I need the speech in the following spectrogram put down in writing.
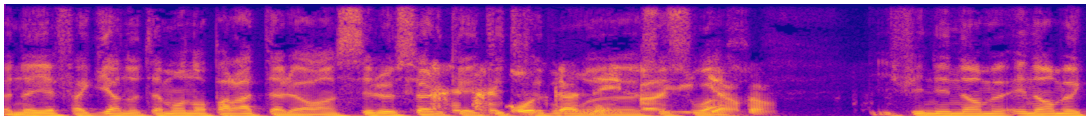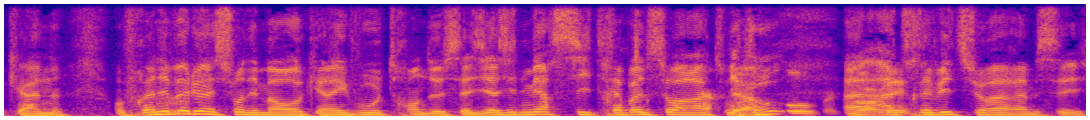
Naïef Aguirre, notamment. On en parlera tout à l'heure. hein. C'est le seul qui a été très bon ce soir. Il fait une énorme, énorme canne. On fera une évaluation des Marocains avec vous au 32-16. Yazid, merci. Très bonne soirée à toi. À très vite sur RMC.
